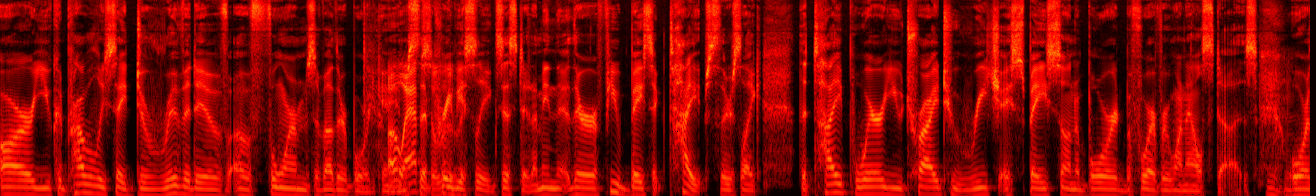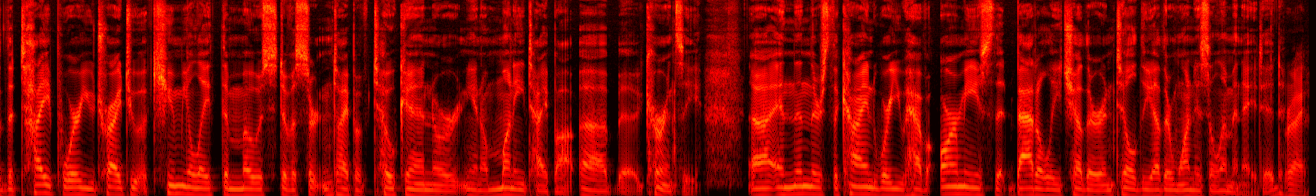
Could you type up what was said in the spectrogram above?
are you could probably say derivative of forms of other board games oh, that previously existed. I mean, there are a few basic types. There's like the type where you try to reach a space on a board before everyone else does, mm-hmm. or the type where you try to accumulate the most of a certain type of token or you know money type uh, uh, currency. Uh, and then there's the kind where you have armies that battle each other until the other one is eliminated. Right.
